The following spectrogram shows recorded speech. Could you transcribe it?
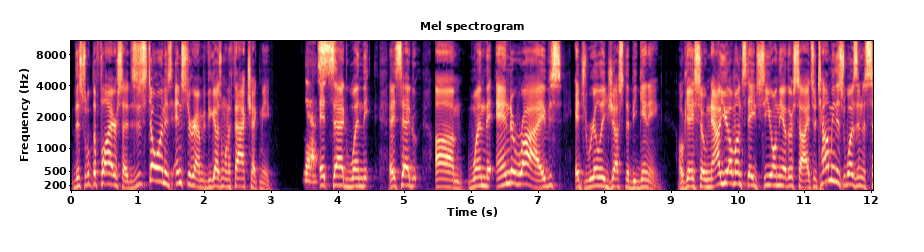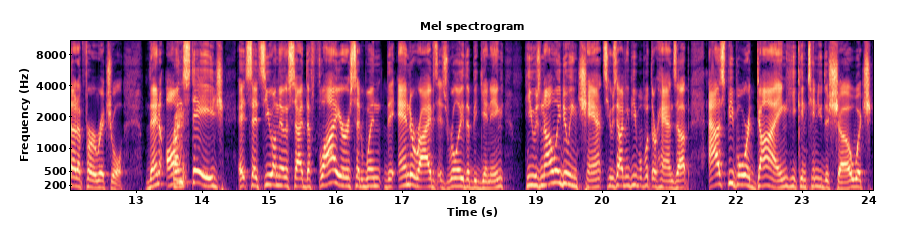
this is what the flyer said. This is still on his Instagram if you guys want to fact check me. Yes. It said when the it said um, when the end arrives, it's really just the beginning. Okay, so now you have on stage, see you on the other side. So tell me this wasn't a setup for a ritual. Then on right. stage, it said, see you on the other side. The flyer said, when the end arrives, it's really the beginning. He was not only doing chants, he was having people put their hands up. As people were dying, he continued the show, which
